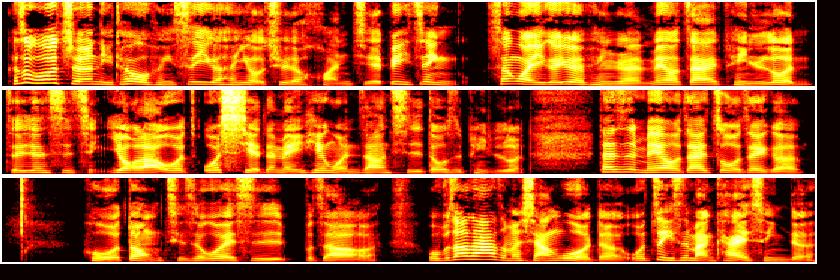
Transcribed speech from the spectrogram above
可是我又觉得你推我评是一个很有趣的环节，毕竟身为一个乐评人，没有在评论这件事情。有啦，我我写的每一篇文章其实都是评论，但是没有在做这个。活动其实我也是不知道，我不知道大家怎么想我的，我自己是蛮开心的。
